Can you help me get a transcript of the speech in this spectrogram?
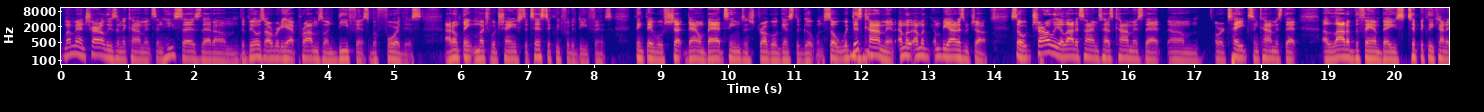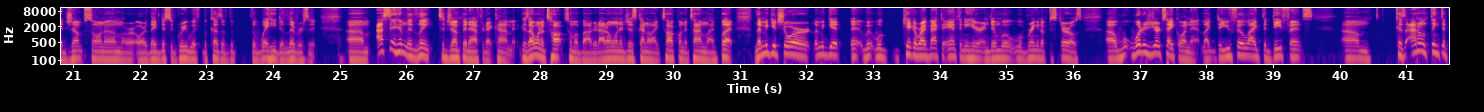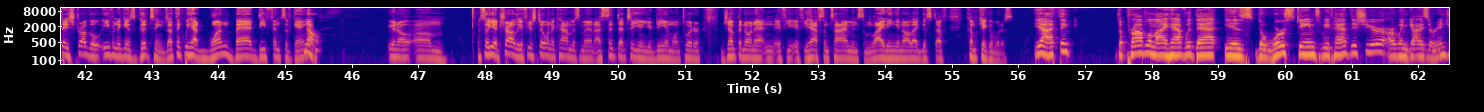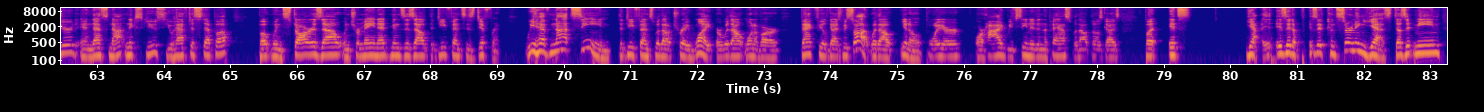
my man Charlie's in the comments, and he says that um, the Bills already had problems on defense before this. I don't think much will change statistically for the defense. I think they will shut down bad teams and struggle against the good ones. So, with this mm-hmm. comment, I'm going to be honest with y'all. So, Charlie a lot of times has comments that um, or takes and comments that a lot of the fan base typically kind of jumps on him or or they disagree with because of the the way he delivers it. Um, I sent him the link to jump in after that comment because I want to talk to him about it. I don't want to just kind of like talk on the timeline. But let me get your let me get uh, we'll kick it right back to Anthony here and then we'll we'll bring it up to Steros. Uh, what is your take on that? Like, do you feel like the defense? Um, because I don't think that they struggle even against good teams. I think we had one bad defensive game. No you know, um, so yeah, Charlie, if you're still in the comments, man, I sent that to you in your DM on Twitter. Jump in on that, and if you if you have some time and some lighting and all that good stuff, come kick it with us. Yeah, I think the problem I have with that is the worst games we've had this year are when guys are injured, and that's not an excuse. You have to step up. But when Star is out, when Tremaine Edmunds is out, the defense is different. We have not seen the defense without Trey White or without one of our backfield guys. We saw it without, you know, Poyer or Hyde. We've seen it in the past without those guys, but it's yeah. Is it a is it concerning? Yes. Does it mean?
